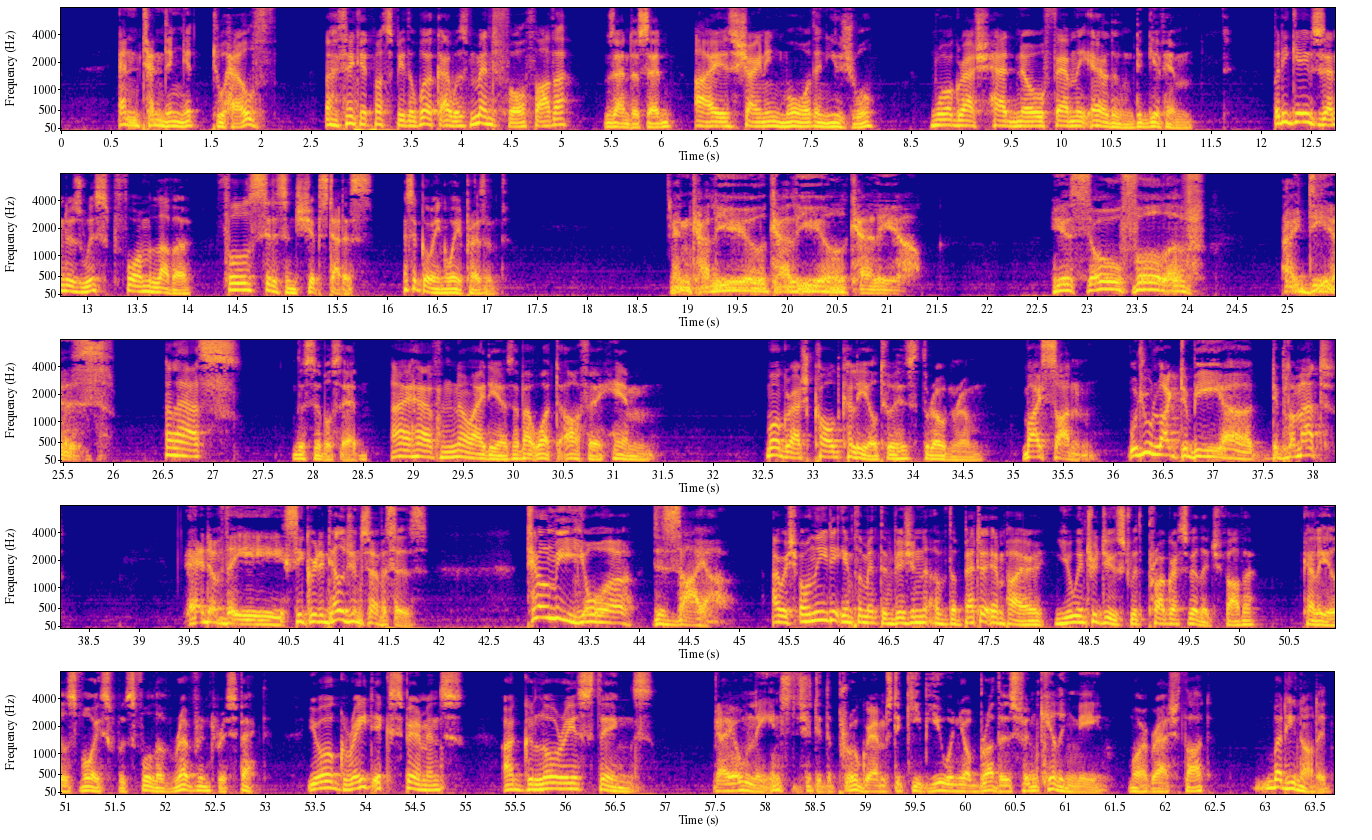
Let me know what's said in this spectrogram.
and tending it to health? I think it must be the work I was meant for, father, Xander said, eyes shining more than usual. Morgrash had no family heirloom to give him, but he gave Xander's wisp form lover full citizenship status as a going away present. And Khalil, Khalil, Khalil. He is so full of ideas. Alas, the Sibyl said, I have no ideas about what to offer him. Morgrash called Khalil to his throne room. My son, would you like to be a diplomat? Head of the Secret Intelligence Services? Tell me your desire. I wish only to implement the vision of the better empire you introduced with Progress Village, father. Khalil's voice was full of reverent respect. Your great experiments are glorious things. I only instituted the programs to keep you and your brothers from killing me, Morgrash thought. But he nodded.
